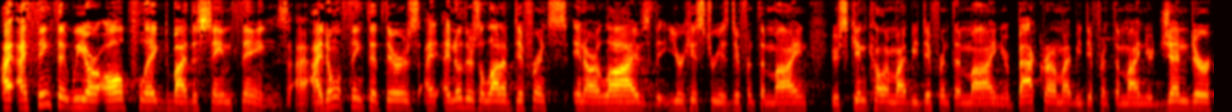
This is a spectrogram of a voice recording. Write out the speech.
I, I think that we are all plagued by the same things. I, I don't think that there's, I, I, know there's a lot of difference in our lives, that your history is different than mine, your skin color might be different than mine, your background might be different than mine, your gender,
